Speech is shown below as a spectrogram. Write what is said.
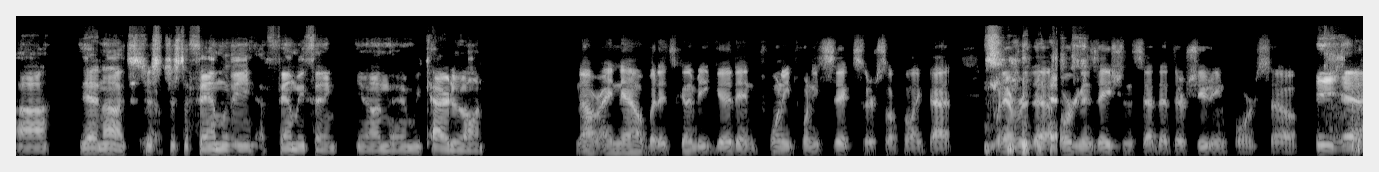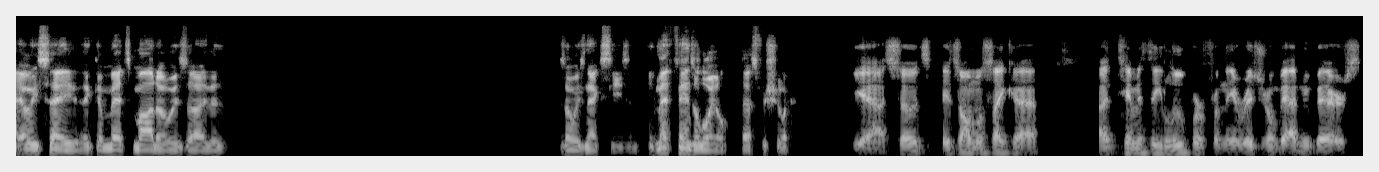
uh, yeah, no, it's just yeah. just a family a family thing, you know, and, and we carried it on. Not right now, but it's going to be good in 2026 or something like that. Whatever the yes. organization said that they're shooting for. So yeah, I always say like a Mets motto is uh, "It's always next season." Met fans are loyal, that's for sure. Yeah, so it's it's almost like a a Timothy Looper from the original Bad News Bears.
